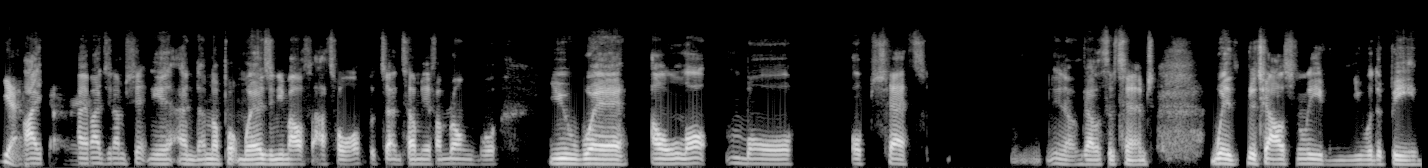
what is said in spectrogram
yeah, I, I imagine I'm sitting here and I'm not putting words in your mouth at all, but tell me if I'm wrong. But you were a lot more upset you know, relative terms. With Richarlison leaving, you would have been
